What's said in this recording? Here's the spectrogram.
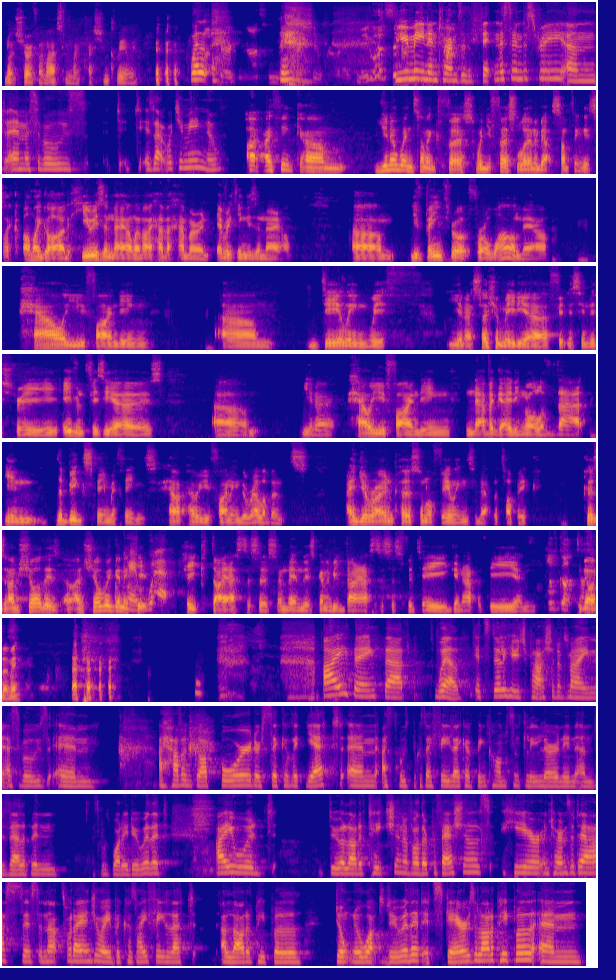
I'm not sure if I'm asking my question clearly. well, Sure, you're asking that question, well, actually, what's do you mean in terms of the fitness industry? And um, I suppose, d- d- is that what you mean? No. I, I think um, you know when something first when you first learn about something, it's like, oh my god, here is a nail, and I have a hammer, and everything is a nail. Um, you've been through it for a while now. How are you finding um, dealing with you know social media, fitness industry, even physios? Um, you know, how are you finding navigating all of that in the big scheme of things? How, how are you finding the relevance and your own personal feelings about the topic? Because I'm sure there's, I'm sure we're going to Okay, hit well, peak diastasis, and then there's going to be diastasis fatigue and apathy, and I've got you know what I mean. I think that, well, it's still a huge passion of mine, I suppose. Um, I haven't got bored or sick of it yet. Um, I suppose because I feel like I've been constantly learning and developing, I suppose, what I do with it. I would do a lot of teaching of other professionals here in terms of diastasis, and that's what I enjoy because I feel that a lot of people don't know what to do with it. It scares a lot of people. Um,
